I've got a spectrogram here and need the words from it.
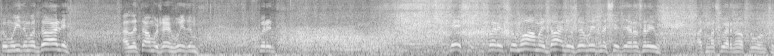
Тому їдемо далі, але там уже вийдемо перед десь перед сумами, далі вже видно, що йде розрив атмосферного фронту.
